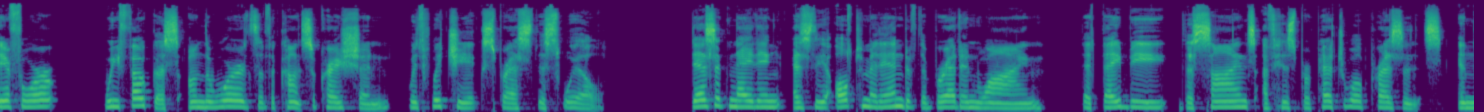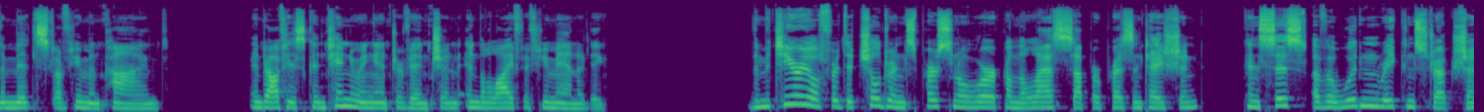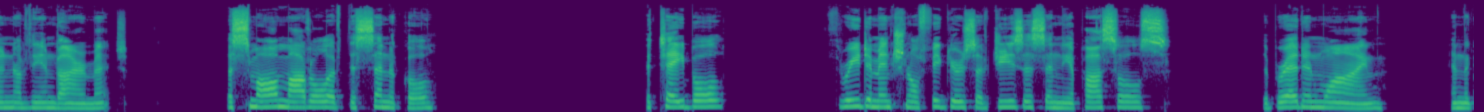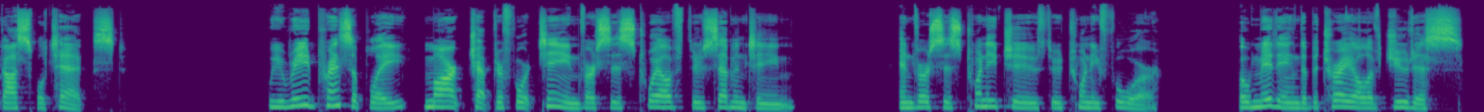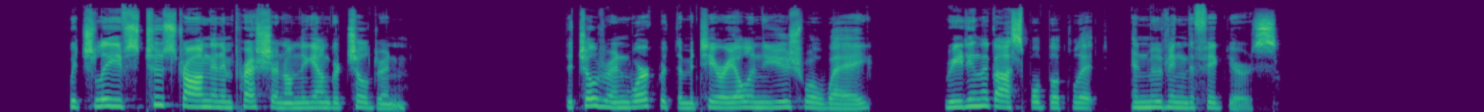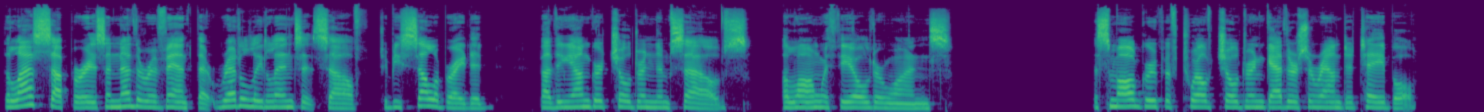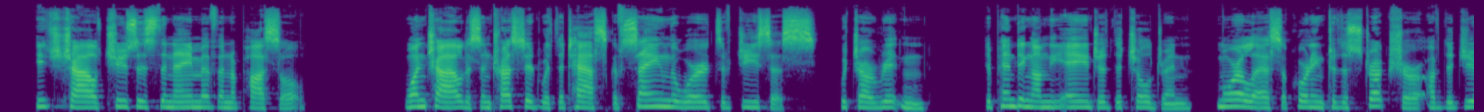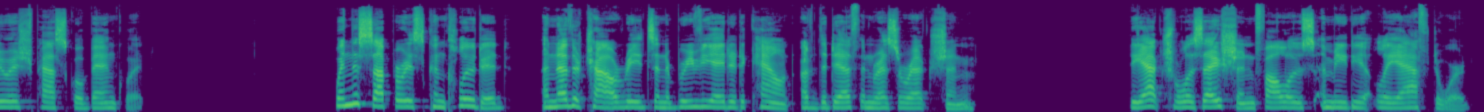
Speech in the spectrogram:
Therefore, we focus on the words of the consecration with which he expressed this will, designating as the ultimate end of the bread and wine that they be the signs of his perpetual presence in the midst of humankind and of his continuing intervention in the life of humanity. The material for the children's personal work on the Last Supper presentation consists of a wooden reconstruction of the environment, a small model of the cenacle, a table, three dimensional figures of Jesus and the apostles, the bread and wine, and the gospel text. We read principally Mark chapter 14, verses 12 through 17, and verses 22 through 24 omitting the betrayal of Judas, which leaves too strong an impression on the younger children. The children work with the material in the usual way, reading the gospel booklet and moving the figures. The Last Supper is another event that readily lends itself to be celebrated by the younger children themselves, along with the older ones. a small group of 12 children gathers around a table. Each child chooses the name of an apostle. One child is entrusted with the task of saying the words of Jesus, which are written, depending on the age of the children, more or less according to the structure of the Jewish paschal banquet. When the supper is concluded, another child reads an abbreviated account of the death and resurrection. The actualization follows immediately afterward.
